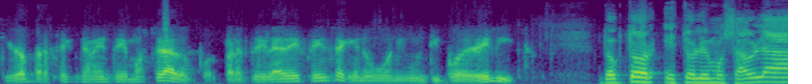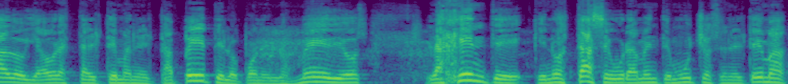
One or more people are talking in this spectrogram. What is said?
quedó perfectamente demostrado por parte de la defensa que no hubo ningún tipo de delito. Doctor, esto lo hemos hablado y ahora está el tema en el tapete, lo ponen los medios. La gente que no está seguramente muchos en el tema,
